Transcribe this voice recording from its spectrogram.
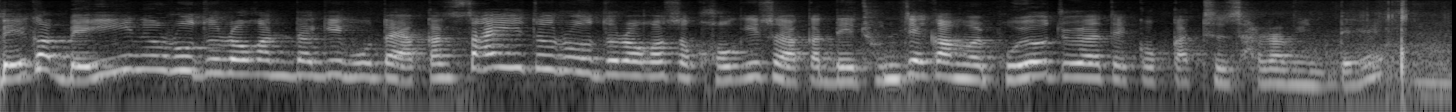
내가 메인으로 들어간다기보다 약간 사이드로 들어가서 거기서 약간 내 존재감을 보여줘야 될 것 같은 사람인데 음,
